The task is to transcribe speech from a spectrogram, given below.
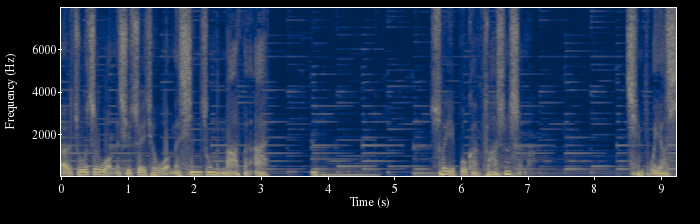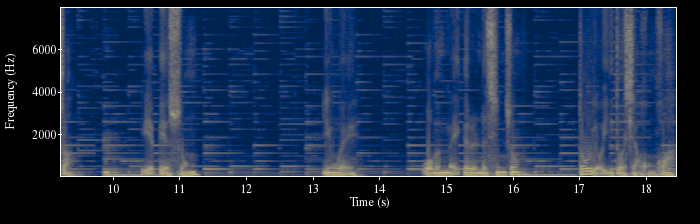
而阻止我们去追求我们心中的那份爱。所以，不管发生什么，请不要丧，也别怂，因为我们每个人的心中都有一朵小红花，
